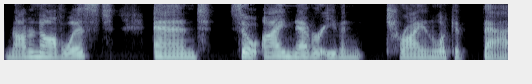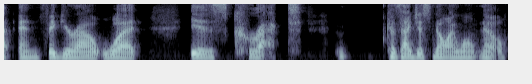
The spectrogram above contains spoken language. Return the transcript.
not a novelist. And so I never even try and look at that and figure out what is correct because I just know I won't know.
